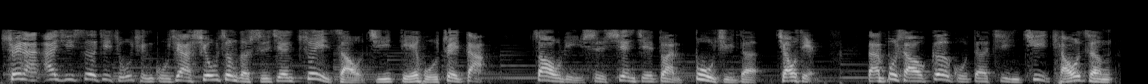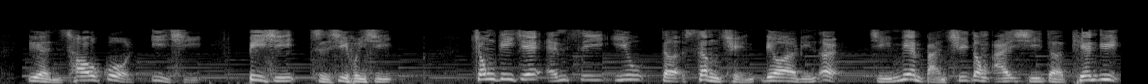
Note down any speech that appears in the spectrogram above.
虽然 IC 设计族群股价修正的时间最早及跌幅最大，照理是现阶段布局的焦点，但不少个股的景气调整远超过预期，必须仔细分析。中低阶 MCU 的盛群六二零二及面板驱动 IC 的天域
